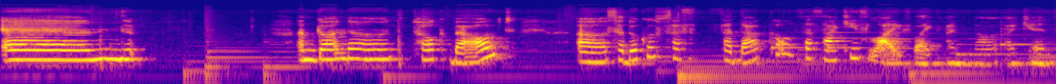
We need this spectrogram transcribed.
And I'm gonna talk about uh, Sadako Sadako Sasaki's life. Like I'm not, I can't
